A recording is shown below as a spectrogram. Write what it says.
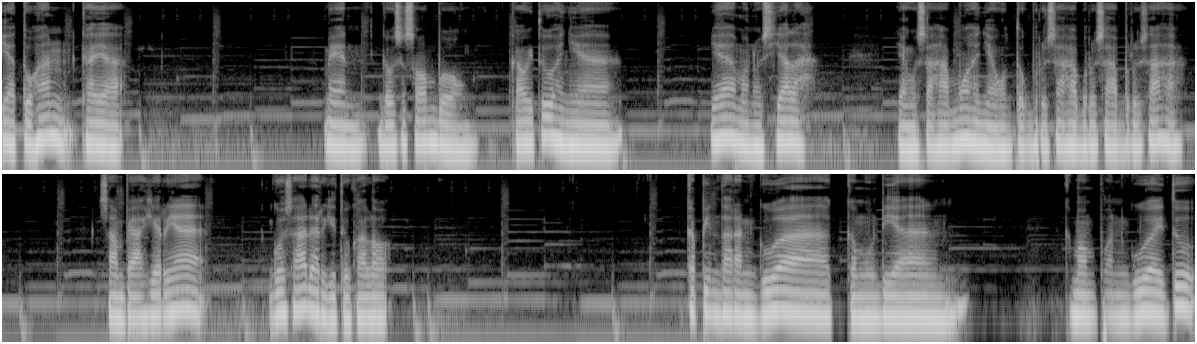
ya Tuhan kayak Men, gak usah sombong. Kau itu hanya ya manusia lah. Yang usahamu hanya untuk berusaha, berusaha, berusaha. Sampai akhirnya gue sadar gitu kalau kepintaran gue, kemudian kemampuan gue itu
